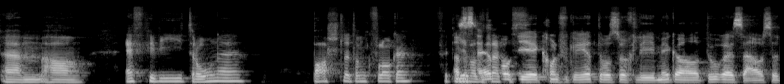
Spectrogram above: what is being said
Ähm, habe FPV, Drohnen bastelt und geflogen. Für die, also selber die konfiguriert, die so ein bisschen mega durchsausen.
